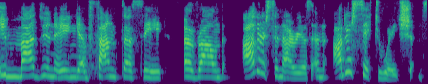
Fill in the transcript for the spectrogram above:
imagining and fantasy around other scenarios and other situations.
